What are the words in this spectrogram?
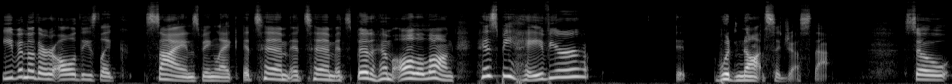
even though there are all these like signs being like it's him, it's him, it's been him all along, his behavior it would not suggest that. So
